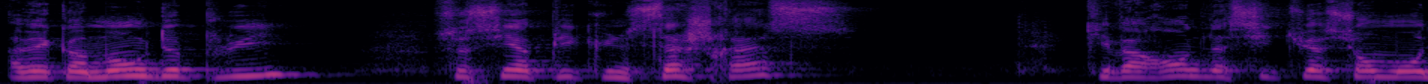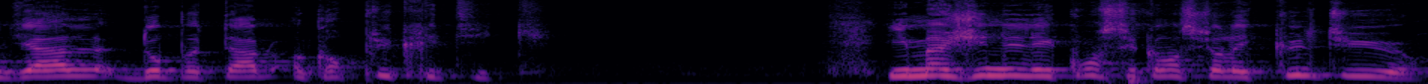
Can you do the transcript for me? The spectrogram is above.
Avec un manque de pluie, ceci implique une sécheresse qui va rendre la situation mondiale d'eau potable encore plus critique. Imaginez les conséquences sur les cultures,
